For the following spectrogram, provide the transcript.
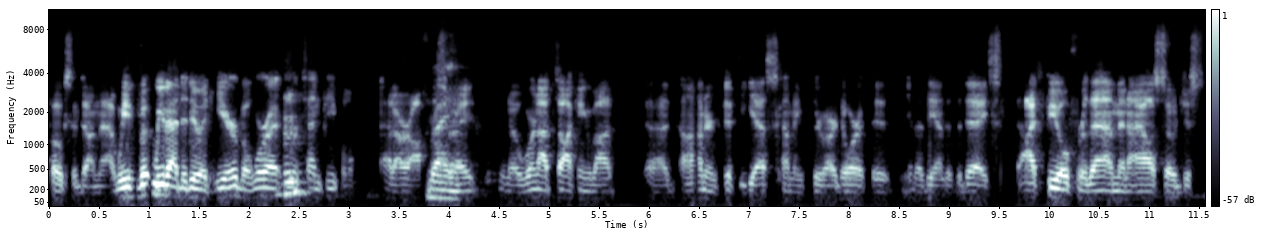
folks have done that. We've we've had to do it here, but we're at mm-hmm. we're ten people at our office, right? right? You know, we're not talking about uh, 150 guests coming through our door at the you know the end of the day. So I feel for them, and I also just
